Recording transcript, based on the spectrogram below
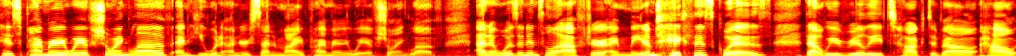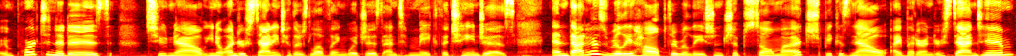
his primary way of showing love and he wouldn't understand my primary way of showing love. And it wasn't until after I made him take this quiz that we really talked about how important it is to now, you know, understand each other's love languages and to make the changes. And that has really helped the relationship so much because now I better understand him.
